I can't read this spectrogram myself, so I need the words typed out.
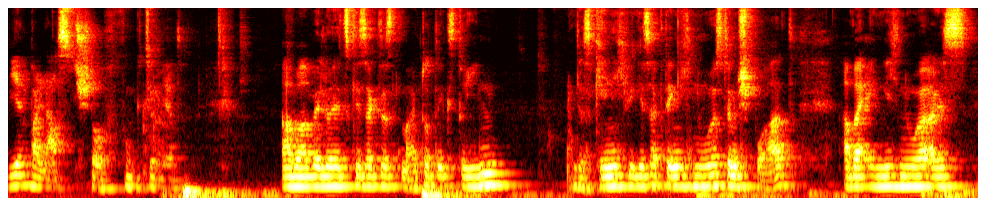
wie ein Ballaststoff funktioniert. Aber weil du jetzt gesagt hast, Maltodextrin, das kenne ich, wie gesagt, eigentlich nur aus dem Sport, aber eigentlich nur als,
